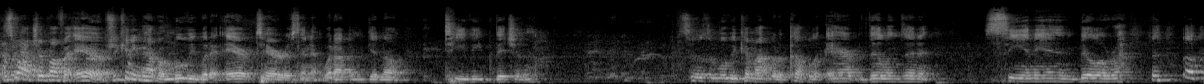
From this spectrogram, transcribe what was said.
That's why I trip off of Arabs. You can't even have a movie with an Arab terrorist in it without them getting on TV bitching. As soon as the movie come out with a couple of Arab villains in it, CNN, Bill O'Reilly, uh,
